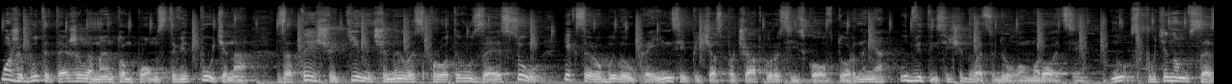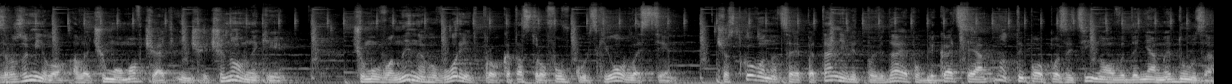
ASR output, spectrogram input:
може бути теж елементом помсти від Путіна за те, що ті не чинили спротиву ЗСУ, як це робили українці під час початку російського вторгнення у 2022 році. Ну з Путіном все зрозуміло, але чому мовчать інші чиновники? Чому вони не говорять про катастрофу в Курській області? Частково на це питання відповідає публікація ну, типу опозиційного видання Медуза.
